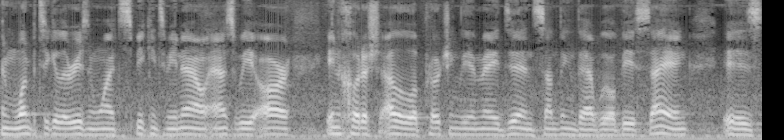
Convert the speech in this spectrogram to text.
And one particular reason why it's speaking to me now, as we are in Chodesh Elul approaching the Yemei Din, something that we'll be saying is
